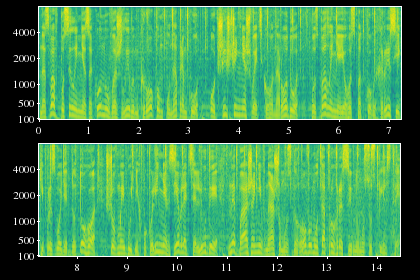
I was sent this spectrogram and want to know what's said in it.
назвав посилення закону важливим кроком у напрямку очищення шведського народу, позбавлення його спадкових рис, які призводять до того, що в майбутніх поколіннях з'являться люди, небажані в нашому здоровому та прогресивному суспільстві.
